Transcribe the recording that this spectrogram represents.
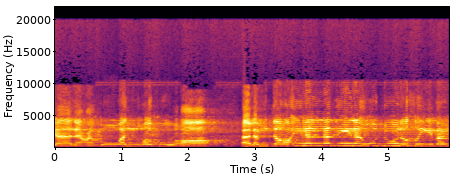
كان عفوا غفورا. ألم تر إلى الذين أوتوا نصيبا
